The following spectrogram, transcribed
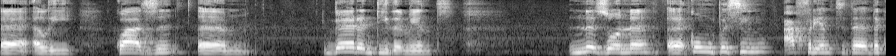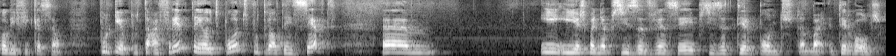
uh, ali quase um, garantidamente na zona uh, com um passinho à frente da, da qualificação. Porquê? Porque está à frente, tem 8 pontos, Portugal tem 7. Um, e, e, a Espanha precisa de vencer e precisa de ter pontos também, ter golos.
